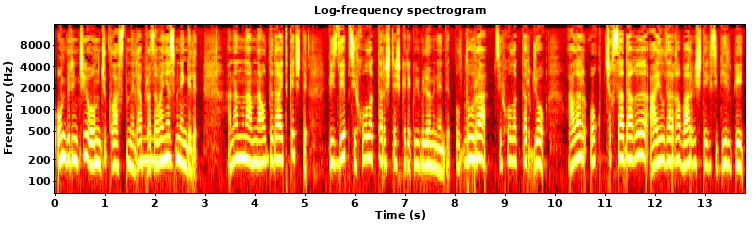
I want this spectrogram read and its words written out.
он биринчи онунчу класстын эле образованиясы менен келет. Анан мына мына алдыда айтып кетишти. Бизде психологдор иштеш керек үй бүлө менен деп. Бул туура психологдор жок алар окуп чыкса дагы айылдарга барып иштегиси келбейт.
